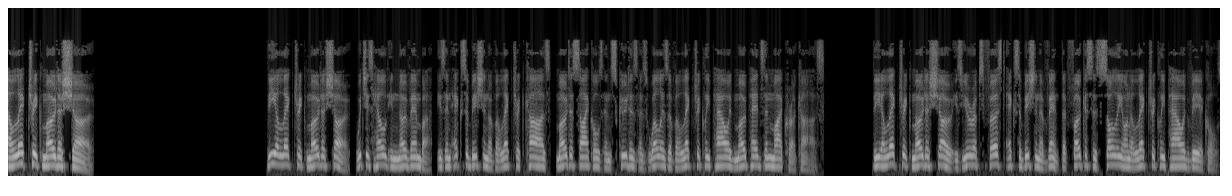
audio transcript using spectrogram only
Electric Motor Show. The Electric Motor Show, which is held in November, is an exhibition of electric cars, motorcycles and scooters as well as of electrically powered mopeds and microcars. The Electric Motor Show is Europe's first exhibition event that focuses solely on electrically powered vehicles.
